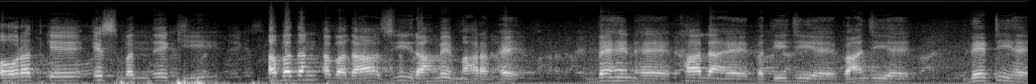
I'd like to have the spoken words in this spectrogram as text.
عورت کے اس بندے کی ابداً ابدا زی راہ میں محرم ہے۔ بہن ہے، خالہ ہے، بھتیجی ہے بانجی ہے، بیٹی ہے،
